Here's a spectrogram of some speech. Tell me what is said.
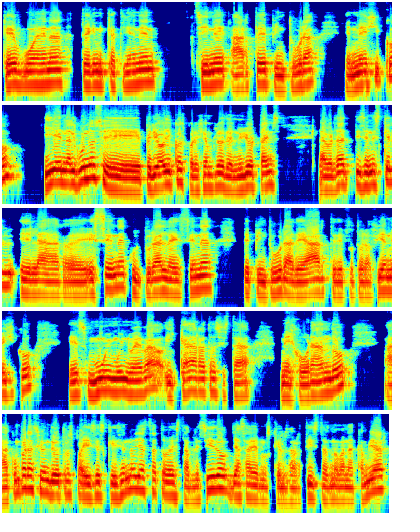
qué buena técnica tienen, cine, arte, pintura en México. Y en algunos eh, periódicos, por ejemplo, del New York Times, la verdad dicen es que eh, la escena cultural, la escena de pintura, de arte, de fotografía en México es muy, muy nueva y cada rato se está mejorando a comparación de otros países que dicen, no, ya está todo establecido, ya sabemos que los artistas no van a cambiar,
